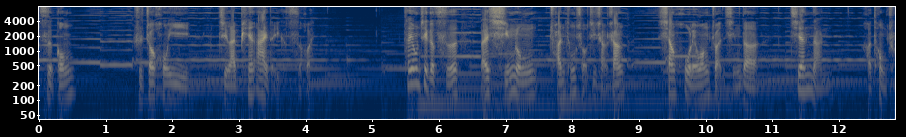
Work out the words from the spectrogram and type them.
自宫是周鸿祎近来偏爱的一个词汇，他用这个词来形容传统手机厂商向互联网转型的艰难和痛楚。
